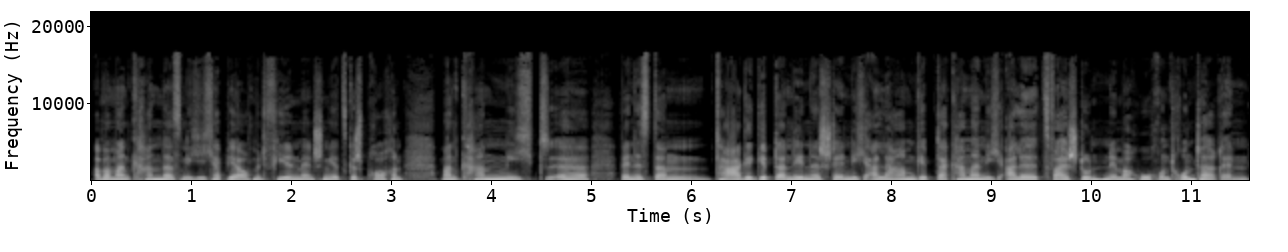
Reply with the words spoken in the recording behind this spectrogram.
Aber man kann das nicht. Ich habe ja auch mit vielen Menschen jetzt gesprochen. Man kann nicht, äh, wenn es dann Tage gibt, an denen es ständig Alarm gibt, da kann man nicht alle zwei Stunden immer hoch und runter rennen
